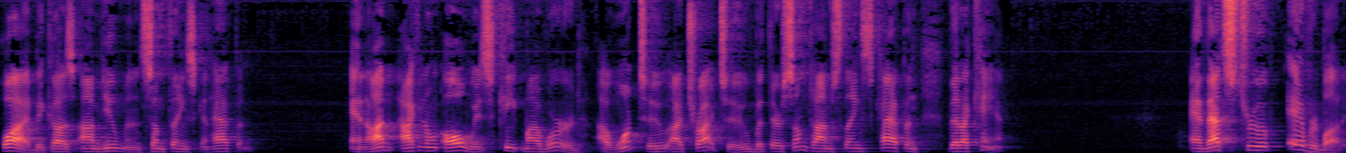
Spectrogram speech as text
Why? Because I'm human and some things can happen. And I'm, I don't always keep my word. I want to, I try to, but there's sometimes things happen that I can't. And that's true of everybody.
